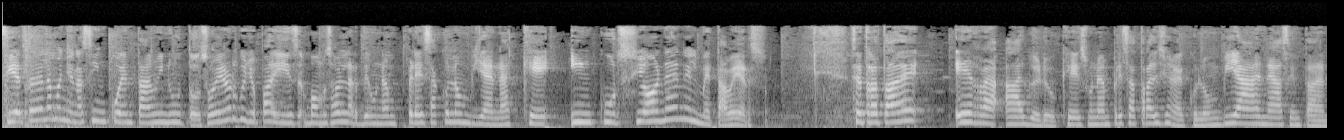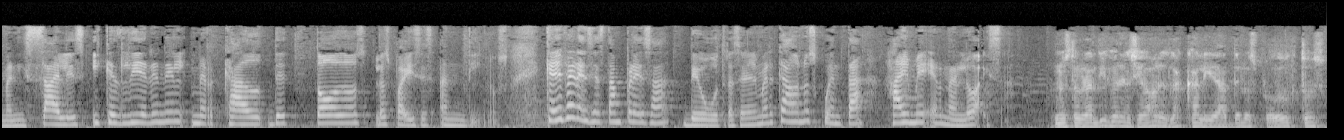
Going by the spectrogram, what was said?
7 de la mañana, 50 minutos. Hoy en Orgullo País vamos a hablar de una empresa colombiana que incursiona en el metaverso. Se trata de Erra Agro, que es una empresa tradicional colombiana, sentada en Manizales y que es líder en el mercado de todos los países andinos. ¿Qué diferencia esta empresa de otras en el mercado? Nos cuenta Jaime Hernán Loaiza. Nuestro gran diferenciador es la calidad de los productos,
